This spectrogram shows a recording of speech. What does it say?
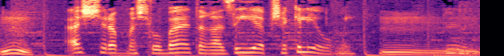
مم. أشرب مشروبات غازية بشكل يومي. مم.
